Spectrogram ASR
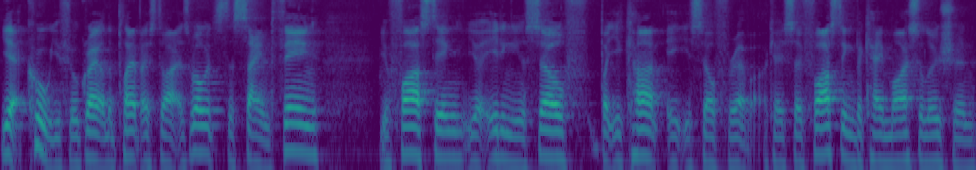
Yeah, cool. You feel great on the plant based diet as well. It's the same thing. You're fasting, you're eating yourself, but you can't eat yourself forever. Okay, so fasting became my solution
